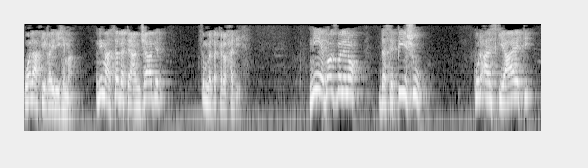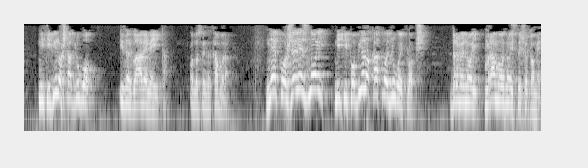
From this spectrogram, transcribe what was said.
wala fi gajrihima. Lima sebete an džabir thumme zakaru hadid. Nije dozvoljeno da se pišu kur'anski ajeti niti bilo šta drugo iznad glave mejita, odnosno iznad kabora. Ne po železnoj, niti po bilo kakvoj drugoj ploči drvenoj, mramornoj i slično tome.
